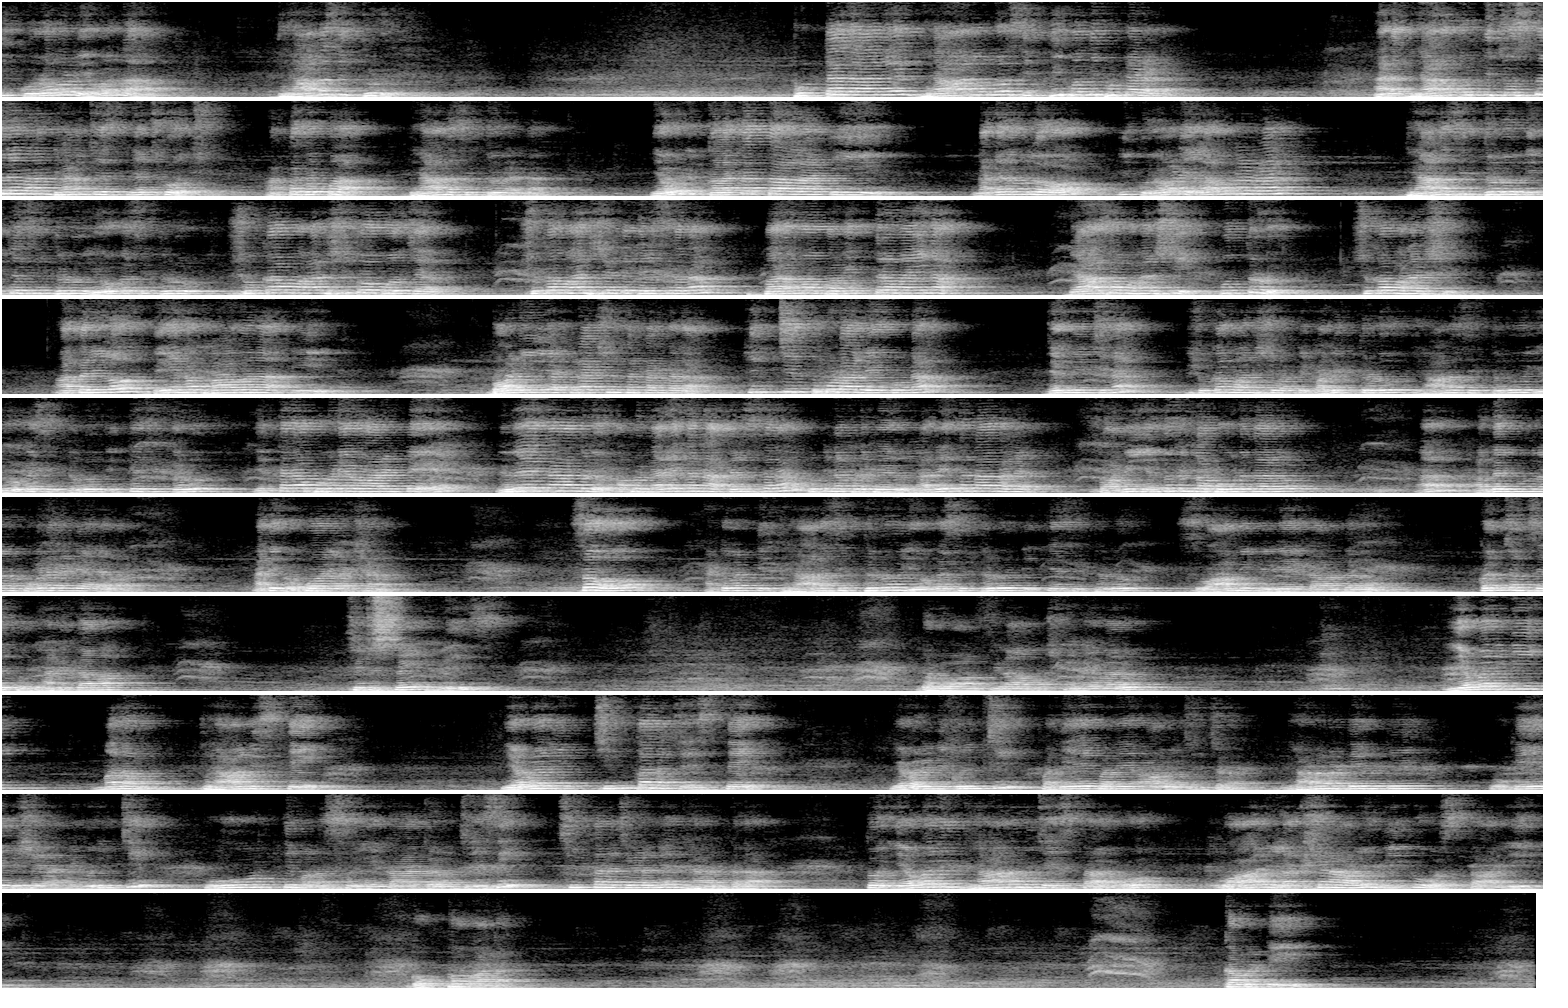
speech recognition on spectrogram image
ఈ కుర్రవాడు ఎవరా ధ్యాన సిద్ధుడు పుట్టగానే ధ్యానంలో సిద్ధి పొంది పుట్టాడట. ఆయన ధ్యానమూర్తి చూస్తూనే మనం ధ్యానం చేసి నేర్చుకోవచ్చు. అంత గొప్ప ధ్యాన సిద్ధుడు అంట ఎవరు కలకత్తా లాంటి నగరంలో ఈ కుర్రవాడు ఎలా ఉన్నాడా ధ్యాన సిద్ధుడు నిత్య సిద్ధుడు యోగ సిద్ధుడు శుక మహర్షితో పోల్చారు. శుక మహర్షి అంటే తెలుసు కదా? పరమ పవిత్రమైన వ్యాస మహర్షి పుత్రుడు శుక మహర్షి అతనిలో దేహ భావన ఈ బాడీ అట్రాక్షన్స్ అంటాం కదా కించిత్ కూడా లేకుండా జన్మించిన శుక మహర్షి వంటి పవిత్రుడు ధ్యాన సిద్ధుడు యోగ సిద్ధుడు నిత్య సిద్ధుడు ఎంతగా పొగిడేవారంటే వివేకానందుడు. అప్పుడు నరేంద్రనాథ్ తెలుసు కదా? పుట్టినప్పుడు పేరు నరేంద్రనాథ్ అనే స్వామి ఎందుకు ఇట్లా పొగుడుతారు? అందరి ముందు నన్ను పొగడకండి అనేవారు అది గొప్పవారి లక్షణం. సో అటువంటి ధ్యాన సిద్ధుడు యోగ సిద్ధుడు నిత్య సిద్ధుడు స్వామి వివేకానందను కొంచెం సేపు ధ్యానిద్దామా? Sit straight please Bhagavan Sri Ramakrishna అనేవారు ఎవరిని మనం ధ్యానిస్తే ఎవరి చింతన చేస్తే ఎవరిని గురించి? పదే పదే ఆలోచించడం. ధ్యానం అంటే ఏమిటి? ఒకే విషయాన్ని గురించి పూర్తి మనస్సు ఏకాగ్రం చేసి చింతన చేయడమే ధ్యానం కదా. తో ఎవరి ధ్యానం చేస్తారో వారి లక్షణాలు మీకు వస్తాయి. గొప్ప మాట. కాబట్టి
